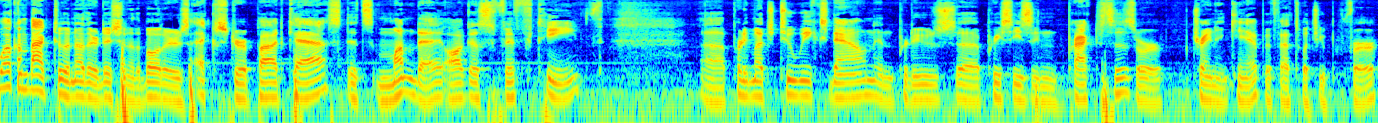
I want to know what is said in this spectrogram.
welcome back to another edition of the Boilers Extra Podcast. It's Monday, August 15th. Uh, pretty much two weeks down in Purdue's uh, preseason practices or training camp, if that's what you prefer,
